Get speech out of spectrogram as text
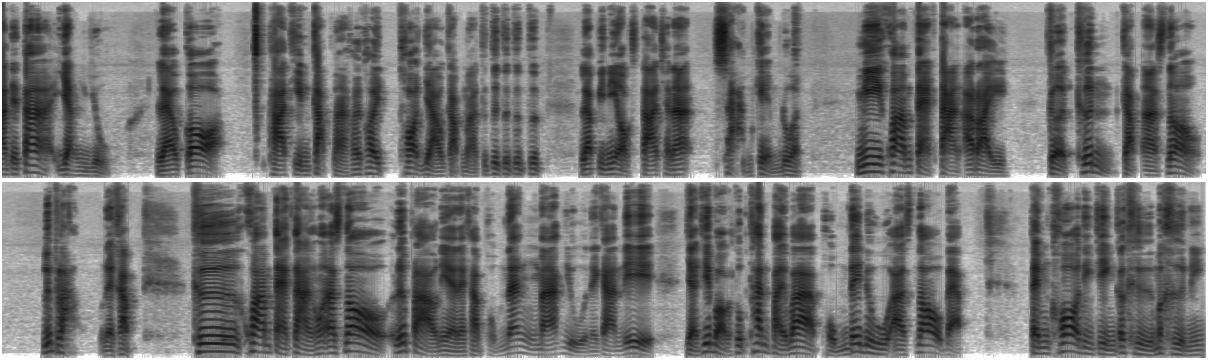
อาร์เตต้ายังอยู่ แล้วก็พาทีมกลับมาค่อยๆ ทอดยาวกลับมาตึ๊ดๆๆ ๆ แล้วปีนี้ออกสตาร์ชนะ 3 เกมรวด มีความแตกต่างอะไรเกิดขึ้นกับอาร์เซนอลหรือเปล่านะครับคือความแตกต่างของอาร์เซนอลหรือเปล่าเนี่ยนะครับผมนั่งมาร์กอยู่ในการที่อย่างที่บอกทุกท่านไปว่าผมได้ดูอาร์เซนอลแบบเต็มข้อจริง ๆ ก็คือเมื่อคืนนี้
